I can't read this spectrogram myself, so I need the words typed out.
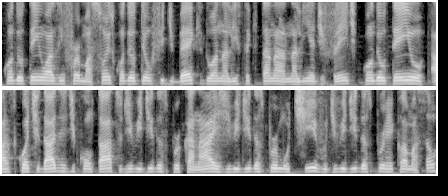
quando eu tenho as informações, quando eu tenho o feedback do analista que está na, na, linha de frente, quando eu tenho as quantidades de contatos divididas por canais, divididas por motivo, divididas por reclamação,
